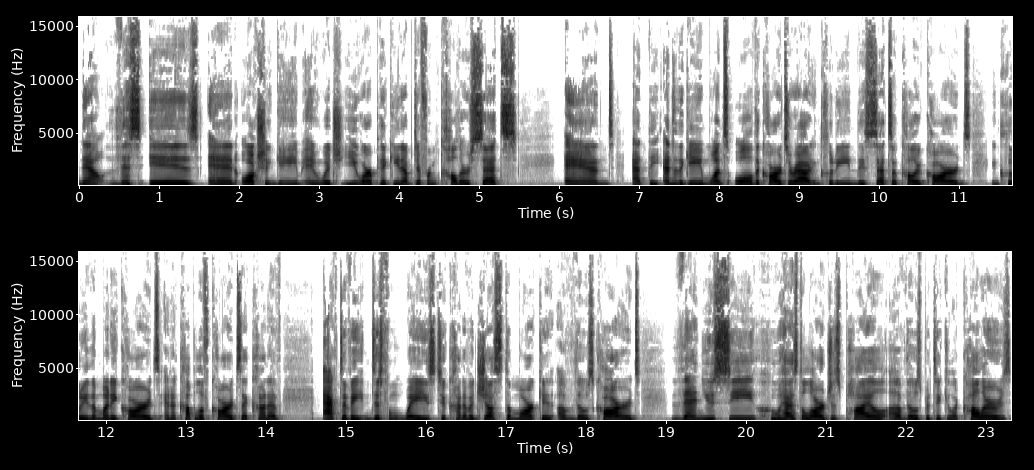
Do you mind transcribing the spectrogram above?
Now, this is an auction game in which you are picking up different color sets. And at the end of the game, once all the cards are out, including the sets of colored cards, including the money cards, and a couple of cards that kind of activate in different ways to kind of adjust the market of those cards, then you see who has the largest pile of those particular colors.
